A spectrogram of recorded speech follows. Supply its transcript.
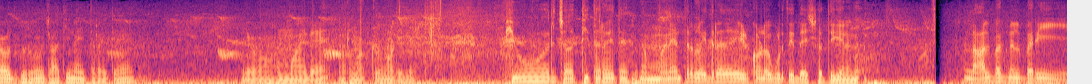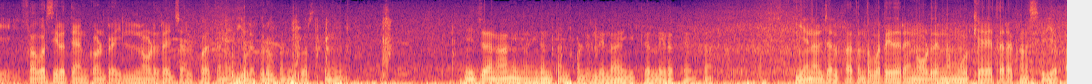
ಯಾವ್ದು ಗುರು? ಜಾತಿನ ಈ ಥರ ಐತೆ ಅಯ್ಯೋ ಅಮ್ಮ ಇದೆ ಅವ್ರ ಮಕ್ಕಳು ನೋಡಿ ಇಲ್ಲಿ. ಪ್ಯೂರ್ ಜಾತಿ ಥರ ಇದೆ. ನಮ್ಮ ಮನೆ ಹತ್ರ ಎಲ್ಲ ಇದ್ರೆ ಹಿಡ್ಕೊಂಡು ಹೋಗ್ಬಿಡ್ತಿದ್ದೆ ಇಷ್ಟೊತ್ತಿಗೆ ನಾನು. ಲಾಲ್ಬಾಗ್ನಲ್ಲಿ ಬರೀ ಫ್ಲವರ್ಸ್ ಇರುತ್ತೆ ಅಂದ್ಕೊಂಡ್ರೆ ಇಲ್ಲಿ ನೋಡಿದ್ರೆ ಜಲಪಾತನೇ ಇದೆಯಲ್ಲ ಗುರು ಬನ್ನಿ ತೋರಿಸ್ತೀನಿ. ನಿಜ ನಾನು ಇನ್ನೂ ಇದಂತ ಅಂದ್ಕೊಂಡಿರಲಿಲ್ಲ ಇದೆಲ್ಲ ಇರುತ್ತೆ ಅಂತ. ಏನಲ್ಲಿ ಜಲಪಾತ ಅಂತ ಬರ್ತಿದ್ದಾರೆ ನೋಡಿದ್ರೆ ನಮ್ಮ ಊರು ಕೆರೆ ಥರ ಕಾಣಿಸ್ತಿದ್ಯಪ್ಪ.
